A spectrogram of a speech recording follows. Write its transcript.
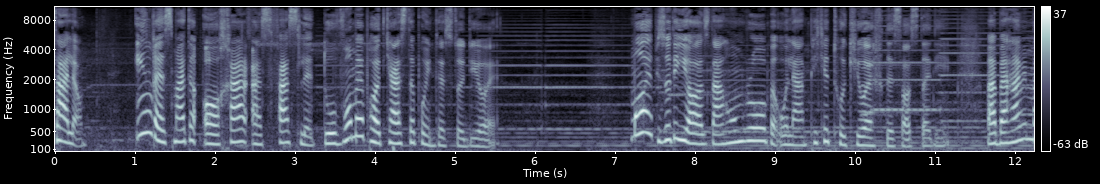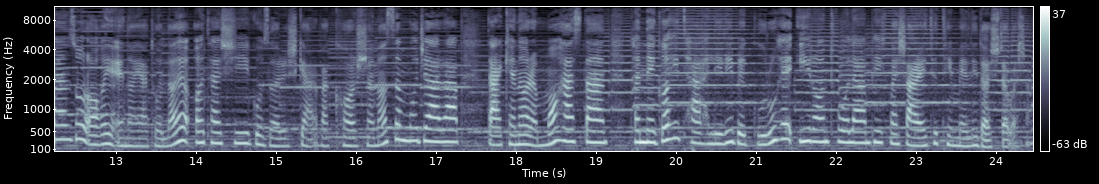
سلام این قسمت آخر از فصل دوم پادکست پوینت استودیوه ما اپیزود 11 هم رو به المپیک توکیو اختصاص دادیم و به همین منظور آقای عنایت الله آتشی گزارشگر و کارشناس مجرب در کنار ما هستند تا نگاهی تحلیلی به گروه ایران تو المپیک و شرایط تیم ملی داشته باشند.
